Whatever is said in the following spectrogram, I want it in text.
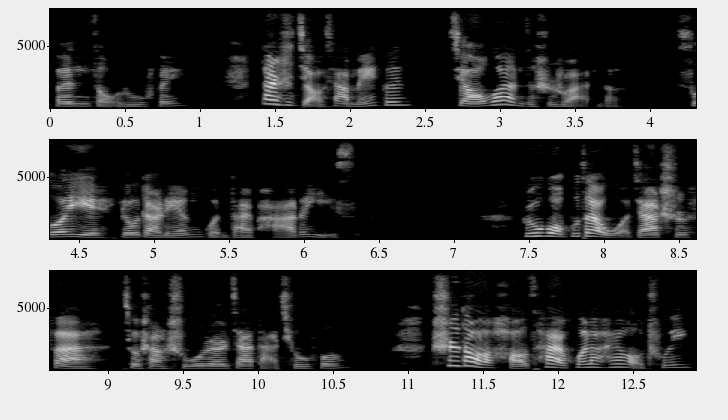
奔走如飞。但是脚下没根，脚腕子是软的，所以有点连滚带爬的意思。如果不在我家吃饭，就上熟人家打秋风。吃到了好菜回来还要吹，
